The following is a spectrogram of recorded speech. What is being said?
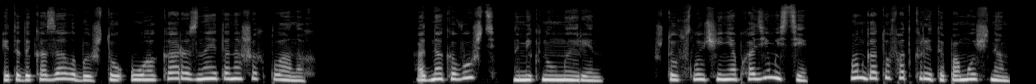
Это доказало бы, что Уакара знает о наших планах. Однако вождь, намекнул Мэриан, что в случае необходимости он готов открыто помочь нам,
